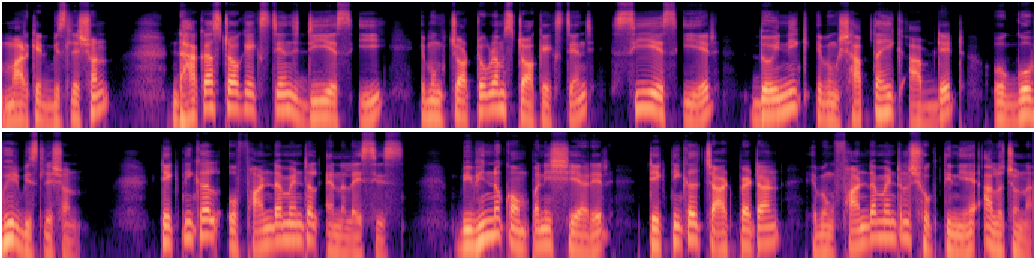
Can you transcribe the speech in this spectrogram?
মার্কেট বিশ্লেষণ, ঢাকা স্টক এক্সচেঞ্জ ডিএসই এবং চট্টগ্রাম স্টক এক্সচেঞ্জ সিএসই এর দৈনিক এবং সাপ্তাহিক আপডেট ও গভীর বিশ্লেষণ। টেকনিক্যাল ও ফান্ডামেন্টাল অ্যানালাইসিস। বিভিন্ন কোম্পানির শেয়ারের টেকনিক্যাল চার্ট প্যাটার্ন এবং ফান্ডামেন্টাল শক্তি নিয়ে আলোচনা।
